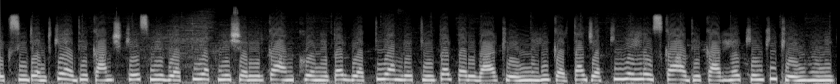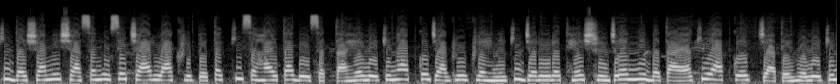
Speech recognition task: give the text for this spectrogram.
एक्सीडेंट के अधिकांश केस में व्यक्ति अपने शरीर का अंग खोने पर व्यक्ति या मृत्यु पर परिवार क्लेम नहीं करता, जबकि यह उसका अधिकार है क्योंकि क्लेम होने की दशा में शासन उसे चार लाख रुपए तक की सहायता दे सकता है, लेकिन आपको जागरूक रहने की ज़रूरत है। श्री जैन ने बताया कि आप कोर्ट जाते हो, लेकिन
